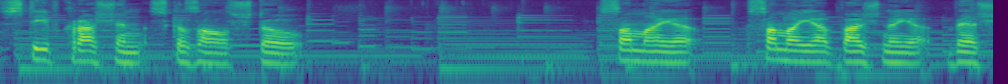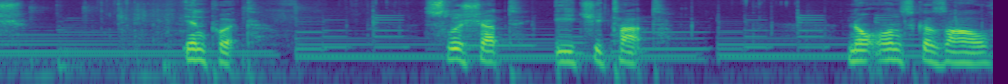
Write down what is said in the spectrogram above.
Стив Крашен сказал, что самая, самая важная вещь – input, слушать и читать. Но он сказал,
